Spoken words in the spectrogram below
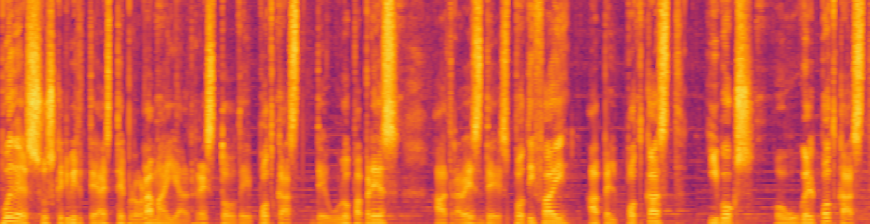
Puedes suscribirte a este programa y al resto de podcast de Europa Press a través de Spotify, Apple Podcast, Evox o Google Podcast.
